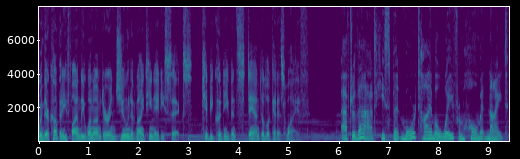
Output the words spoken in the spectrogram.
When their company finally went under in June of 1986, Kibbe couldn't even stand to look at his wife. After that, he spent more time away from home at night.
